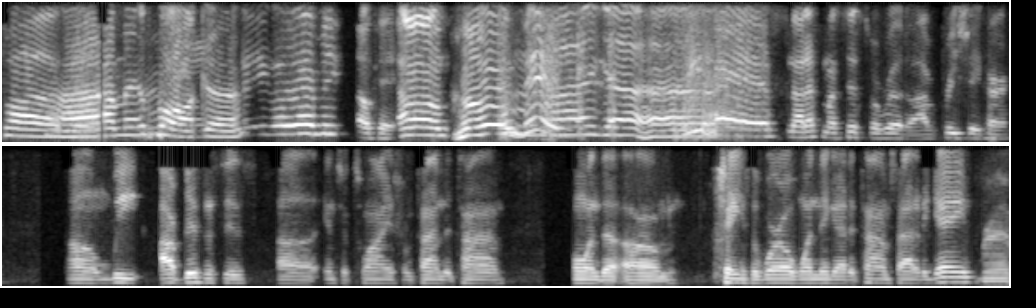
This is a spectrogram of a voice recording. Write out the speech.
Parker. Hi, Miss Parker. You gonna let me? Okay. Um, Oh, And then my God. we have no. That's my sis for real though. I appreciate her. Um, we our businesses uh intertwine from time to time on the um change the world one nigga at a time side of the game. Bruh.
